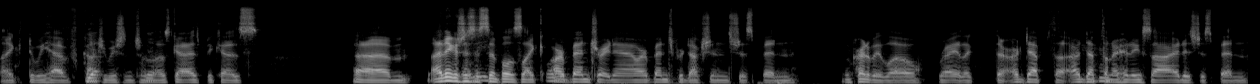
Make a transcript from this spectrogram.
Like, do we have contributions yep. from yep. those guys? Because um, I think it's just as simple as like our bench right now. Our bench production's just been incredibly low, right? Like there, our depth, our depth mm-hmm. on our hitting side has just been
